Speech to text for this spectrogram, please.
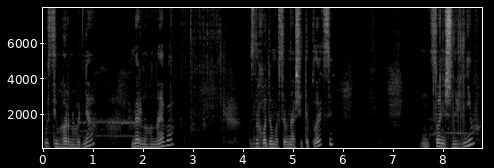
Усім гарного дня, мирного неба. Знаходимося в нашій теплиці. Сонячних днів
